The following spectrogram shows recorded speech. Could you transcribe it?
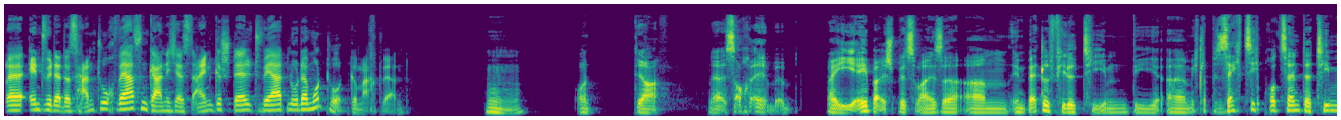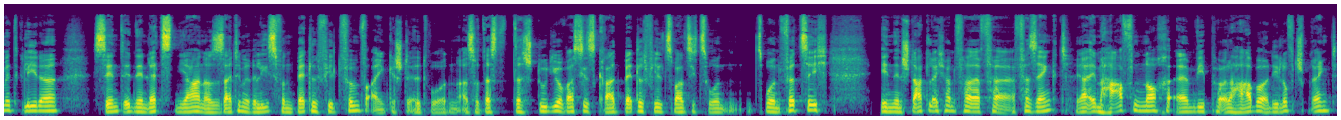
äh, entweder das Handtuch werfen, gar nicht erst eingestellt werden oder mundtot gemacht werden. Hm. Und ja, ja, ist auch äh, bei EA beispielsweise ähm, im Battlefield-Team, die, ähm, ich glaube, 60 Prozent der Teammitglieder sind in den letzten Jahren, also seit dem Release von Battlefield 5 eingestellt worden. Also das, das Studio, was jetzt gerade Battlefield 2042 in den Startlöchern ver, ver, versenkt, ja, im Hafen noch, ähm, wie Pearl Harbor in die Luft sprengt,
